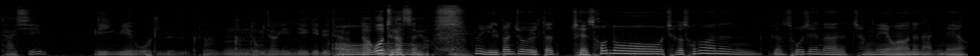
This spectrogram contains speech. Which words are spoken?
다시 링 위에 오르는 그런 음. 감동적인 얘기를 다룬다고 어. 들었어요. 네. 일반적으로 일단 제 선호, 제가 선호하는 그런 소재나 장르 영화는 아니네요.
